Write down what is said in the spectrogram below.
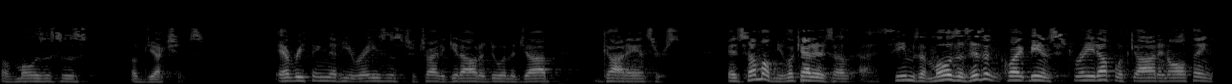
of Moses' objections. Everything that he raises to try to get out of doing the job, God answers. And some of them, you look at it, it seems that Moses isn't quite being straight up with God in all things.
